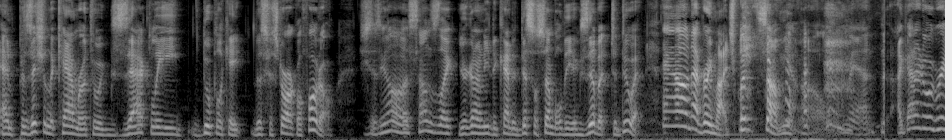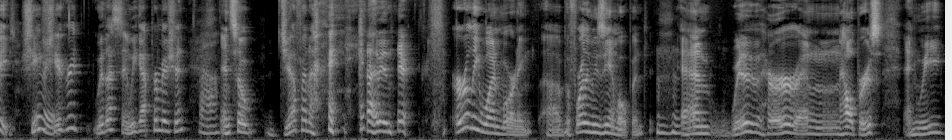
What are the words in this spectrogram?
and position the camera to exactly duplicate this historical photo. She says, you know, it sounds like you're going to need to kind of disassemble the exhibit to do it. No, not very much, but some. Yeah. Oh, man. I got her to agree. She, Really? she agreed with us, and we got permission. Wow. And so Jeff and I got in there early one morning uh, before the museum opened, and with her and helpers, and we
